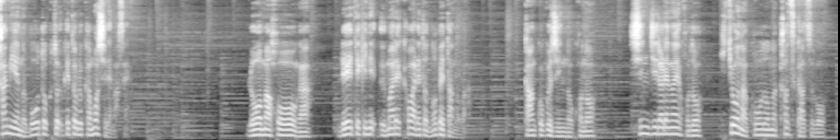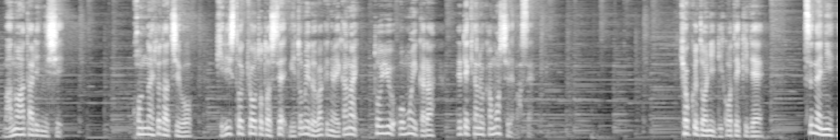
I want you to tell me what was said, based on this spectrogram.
神への冒涜と受け取るかもしれません。ローマ法王が霊的に生まれ変われと述べたのは、韓国人のこの信じられないほど卑怯な行動の数々を目の当たりにし、こんな人たちをキリスト教徒として認めるわけにはいかないという思いから出てきたのかもしれません。極度に利己的で、常に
